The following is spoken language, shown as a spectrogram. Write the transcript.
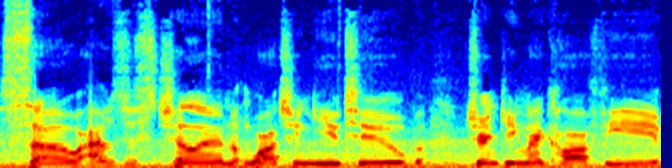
So I was just chilling, watching YouTube, drinking my coffee,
